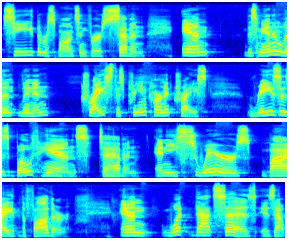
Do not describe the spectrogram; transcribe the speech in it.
see the response in verse 7. And this man in linen, Christ, this pre incarnate Christ, raises both hands to heaven, and he swears by the Father. And what that says is that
